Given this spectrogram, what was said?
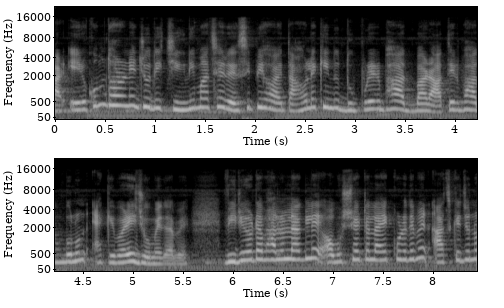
আর এরকম ধরনের যদি চিংড়ি মাছের রেসিপি হয়, তাহলে কিন্তু দুপুরের ভাত বা রাতের ভাত বলুন একেবারেই জমে যাবে। ভিডিওটা ভালো লাগলে অবশ্যই একটা লাইক করে দেবেন। আজকের জন্য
